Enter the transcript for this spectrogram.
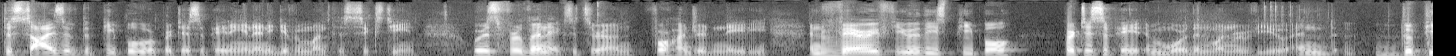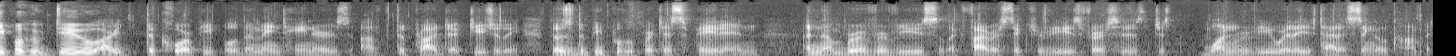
the size of the people who are participating in any given month is 16. Whereas for Linux, it's around 480. And very few of these people participate in more than one review. And the people who do are the core people, the maintainers of the project usually. Those are the people who participate in a number of reviews, so like five or six reviews versus just one review where they just had a single comment.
